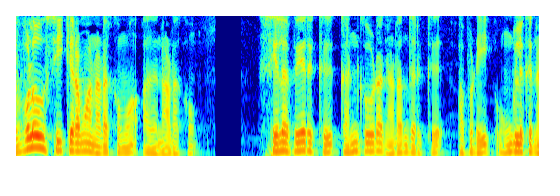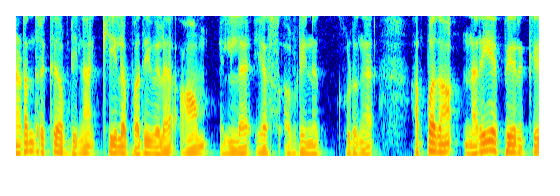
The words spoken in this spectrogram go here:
எவ்வளவு சீக்கிரமாக நடக்குமோ அது நடக்கும். சில பேருக்கு கண்கூட நடந்திருக்கு. அப்படி உங்களுக்கு நடந்திருக்கு அப்படின்னா கீழே பதிவில் ஆம் இல்லை எஸ் அப்படின்னு கொடுங்க. அப்போ தான் நிறைய பேருக்கு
